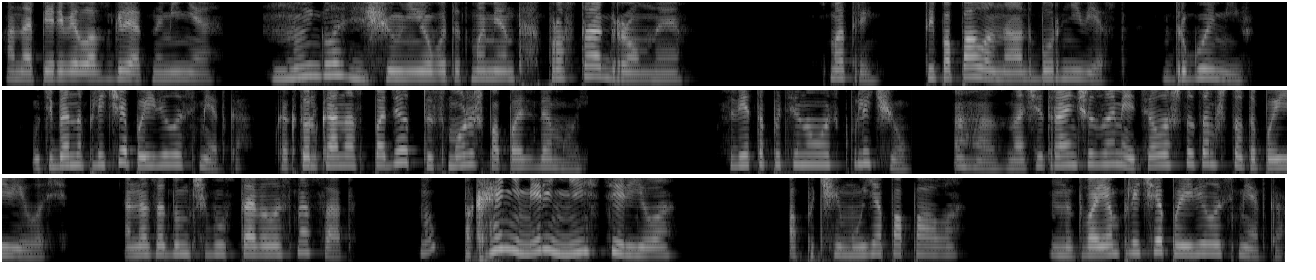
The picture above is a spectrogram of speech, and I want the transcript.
Она перевела взгляд на меня. Ну и глазища у нее в этот момент просто огромные. Смотри, ты попала на отбор невест, в другой мир. У тебя на плече появилась метка. Как только она спадет, ты сможешь попасть домой. Света потянулась к плечу. Ага, значит, раньше заметила, что там что-то появилось. Она задумчиво уставилась на сад. Ну, по крайней мере, не истерила. А почему я попала? На твоем плече появилась метка.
